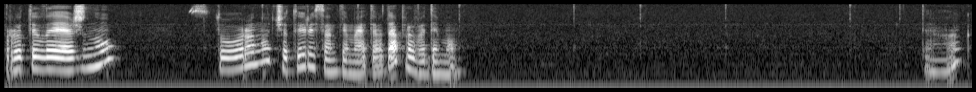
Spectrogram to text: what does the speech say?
протилежну сторону 4 см да, проведемо. Так.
